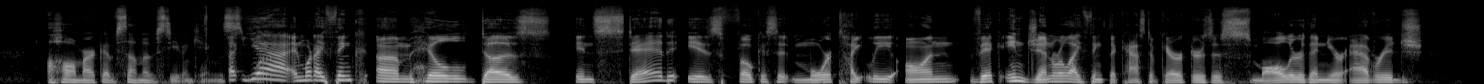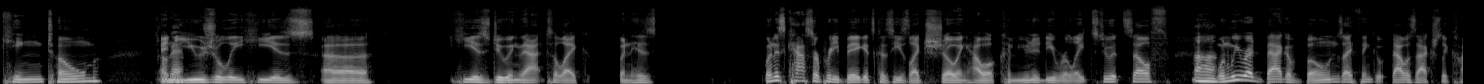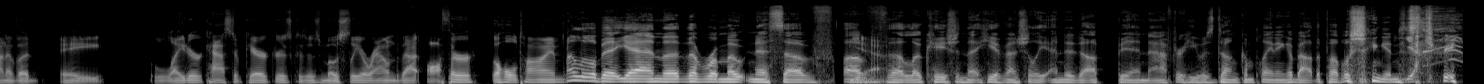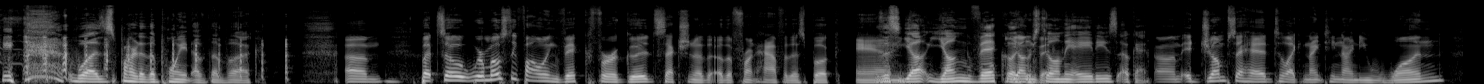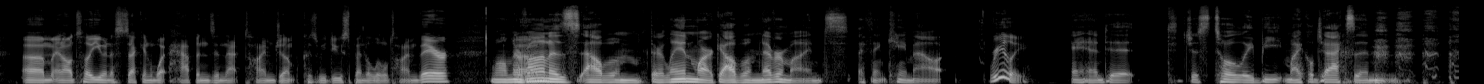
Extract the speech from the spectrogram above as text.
a hallmark of some of Stephen King's. Uh, yeah, and what I think um, Hill does instead is focus it more tightly on Vic. In general, I think the cast of characters is smaller than your average King tome, and Okay. usually he is uh, he is doing that to like when his when his casts are pretty big. It's because he's like showing how a community relates to itself Uh-huh. when we read Bag of Bones, I think that was actually kind of a a lighter cast of characters because it was mostly around that author the whole time. A little bit, yeah, and the the remoteness of of Yeah. the location that he eventually ended up in after he was done complaining about the publishing industry was part of the point of the book. Um, but so we're mostly following Vic for a good section of the, of the front half of this book, and Is this young young Vic? Like Young we're still in the eighties? Okay. um, it jumps ahead to like 1991. Um, and I'll tell you in a second what happens in that time jump because we do spend a little time there. Well, Um, Nirvana's album, their landmark album, Nevermind, I think came out, Really? and it just totally beat Michael Jackson,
